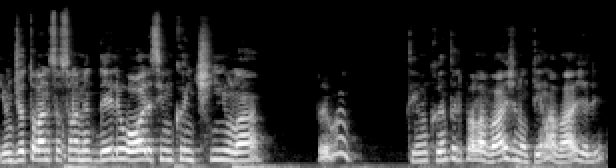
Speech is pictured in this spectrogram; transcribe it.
e um dia eu tô lá no estacionamento dele, eu olho assim um cantinho lá. Falei, mano, tem um canto ali pra lavagem, não tem lavagem ali.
